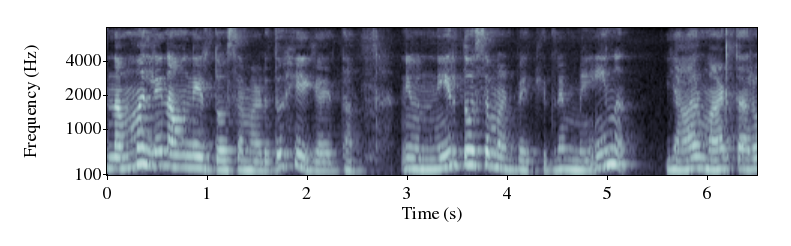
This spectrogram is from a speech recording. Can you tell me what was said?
ನಮ್ಮಲ್ಲಿ ನಾವು ನೀರು ದೋಸೆ ಮಾಡೋದು ಹೀಗೆ ಆಯಿತಾ? ನೀವು ನೀರು ದೋಸೆ ಮಾಡಬೇಕಿದ್ರೆ ಮೇಯ್ನ್ ಯಾರು ಮಾಡ್ತಾರೋ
